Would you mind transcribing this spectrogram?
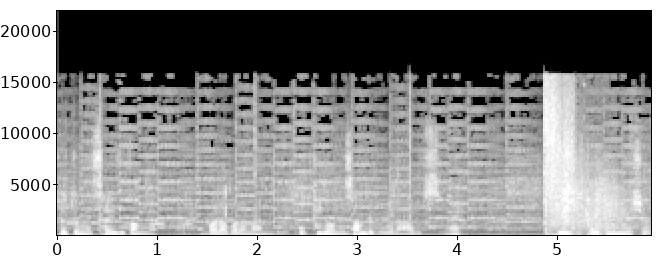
ちょっとねサイズ感がバラバラなんで大きいのはね300ぐらいあるっすね。ページ変えてみましょ。う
